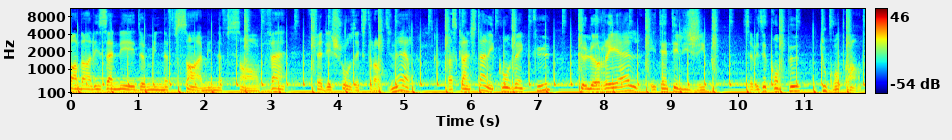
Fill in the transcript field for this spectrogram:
Pendant les années de 1900 à 1920, fait des choses extraordinaires parce qu'Einstein est convaincu que le réel est intelligible. Ça veut dire qu'on peut tout comprendre,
